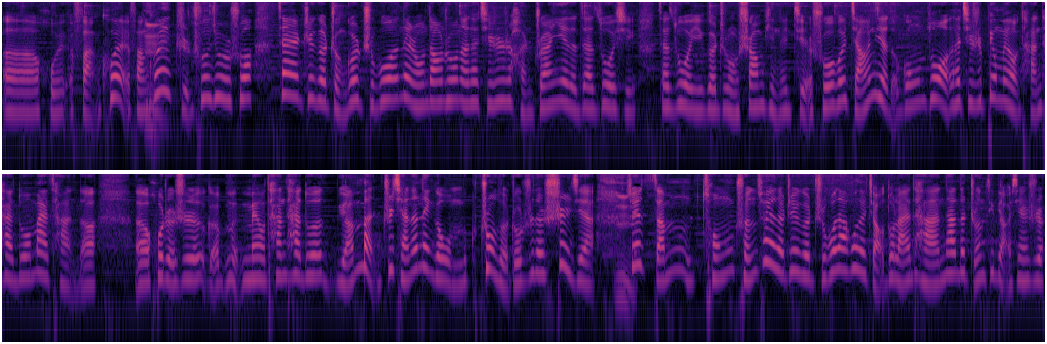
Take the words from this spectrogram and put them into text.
呃回反馈，反馈指出就是说，在这个整个直播内容当中呢，她其实是很专业的在做些在做一个这种商品的解说和讲解的工作，她其实并没有谈太多卖惨的，呃，或者是没没有谈太多原本之前的那个我们众所周知的事件，所以咱们从纯粹的这个直播大会的角度来谈，它的整体。表现是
